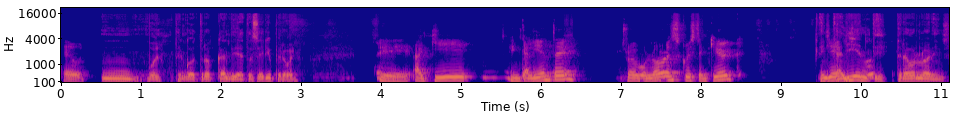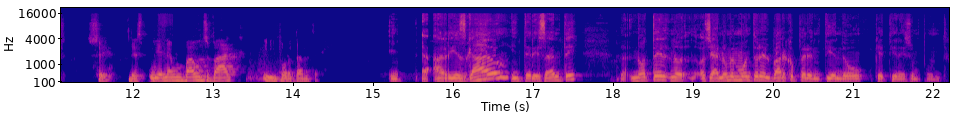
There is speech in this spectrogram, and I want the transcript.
Pero, mm, bueno, tengo otro candidato serio, pero bueno. aquí en caliente, Trevor Lawrence, Christian Kirk, en caliente, Trevor Lawrence. Sí, viene un bounce back importante. Arriesgado, interesante. No te, o sea, no me monto en el barco, pero entiendo que tienes un punto.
